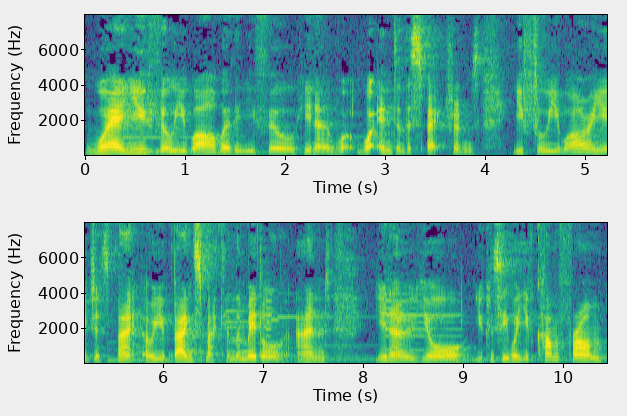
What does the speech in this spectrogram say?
where you feel you are, whether you feel, you know, what, what end of the spectrums you feel you are, or you're just bang, or you're bang smack in the middle, and you know, you're you can see where you've come from,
